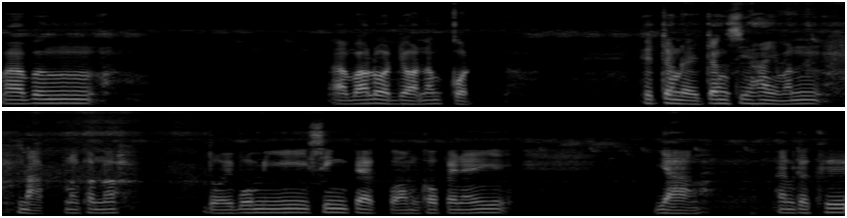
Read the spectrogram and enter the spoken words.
มาเบิ่งอ่า บาโรดหยอดน้ำกดเฮ็ดจังไดจังสิให้มันหนักนะครับเนาะโดยบ่มีสิ่งแปลกปลอมเข้าไปในยาง นั่นก็คือ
